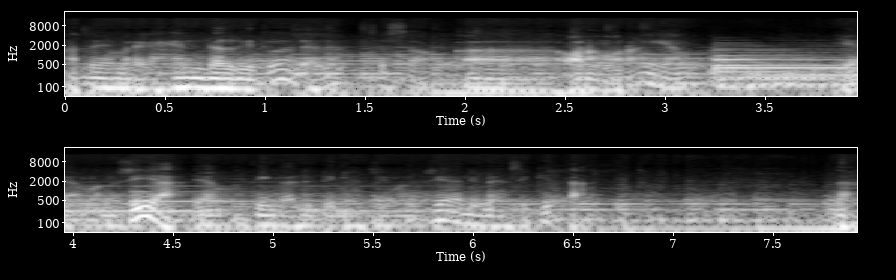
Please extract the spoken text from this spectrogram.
atau yang mereka handle itu adalah uh, orang-orang yang ya manusia yang tinggal di dimensi manusia dimensi kita gitu. nah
